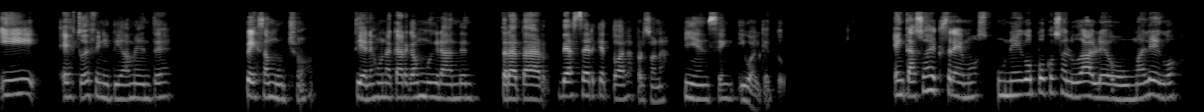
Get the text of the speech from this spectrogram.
Y esto definitivamente pesa mucho. Tienes una carga muy grande en tratar de hacer que todas las personas piensen igual que tú. En casos extremos, un ego poco saludable o un mal ego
